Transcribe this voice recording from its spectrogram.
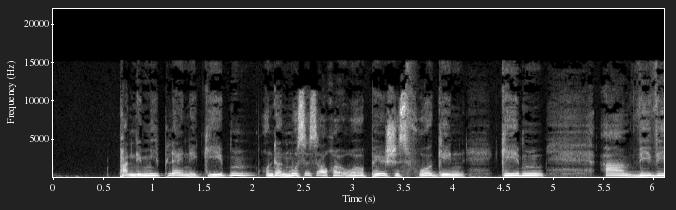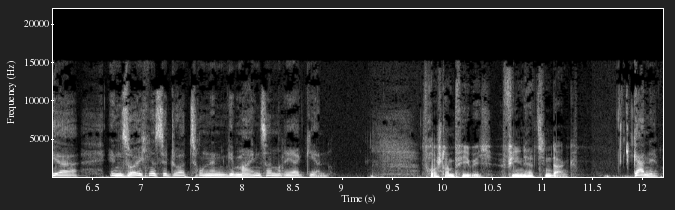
Pandemiepläne geben und dann muss es auch ein europäisches Vorgehen geben, äh, wie wir in solchen Situationen gemeinsam reagieren. Frau Stampfiebig, vielen herzlichen Dank. Gerne.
